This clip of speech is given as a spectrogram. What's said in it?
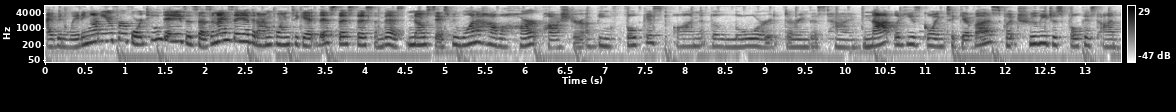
I've been waiting on you for 14 days. It says in Isaiah that I'm going to get this, this, this, and this. No, sis, we want to have a heart posture of being focused on the Lord during this time. Not what he's going to give us, but truly just focused on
